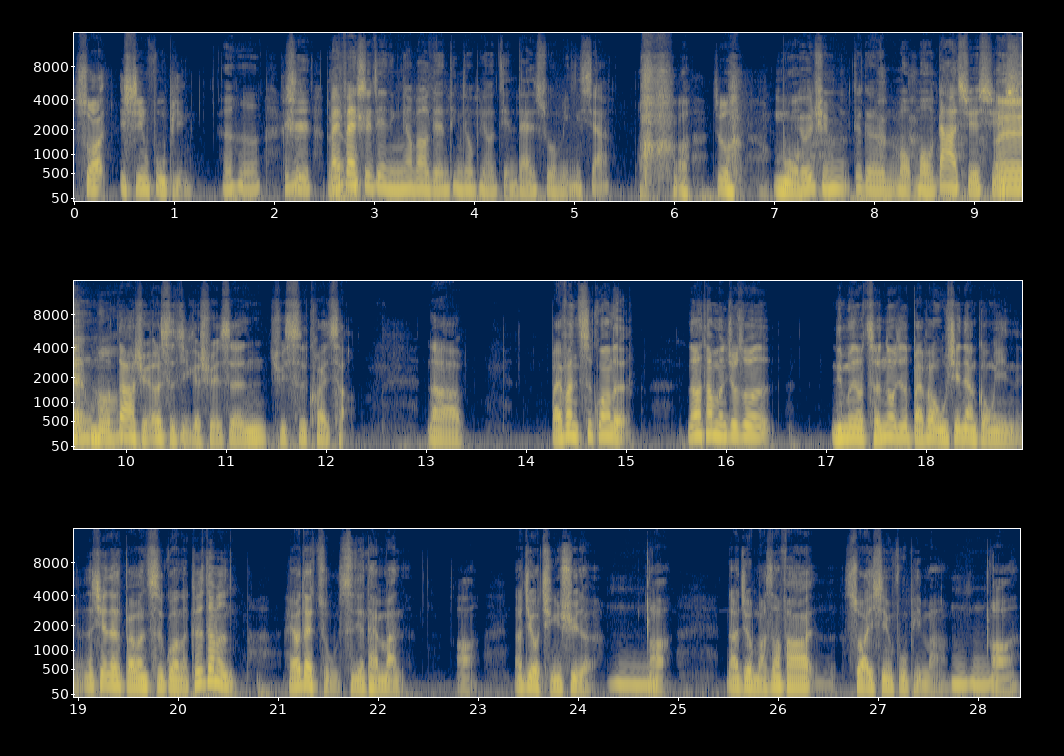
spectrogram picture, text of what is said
刷一星负评。呵呵，可是白饭事件，您要不要跟听众朋友简单说明一下？啊，就某有一群这个某某大学学 生，欸、某大学二十几个学生去吃快炒，那白饭吃光了，然后他们就说：“你们有承诺就是白饭无限量供应，那现在白饭吃光了，可是他们还要再煮，时间太慢了啊，那就有情绪了，嗯啊，那就马上发刷一星负评嘛，嗯哼啊，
